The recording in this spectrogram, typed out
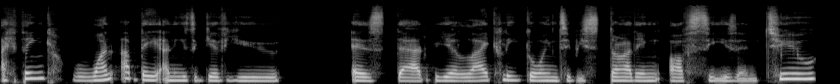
I think one update I need to give you is that we are likely going to be starting off season two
